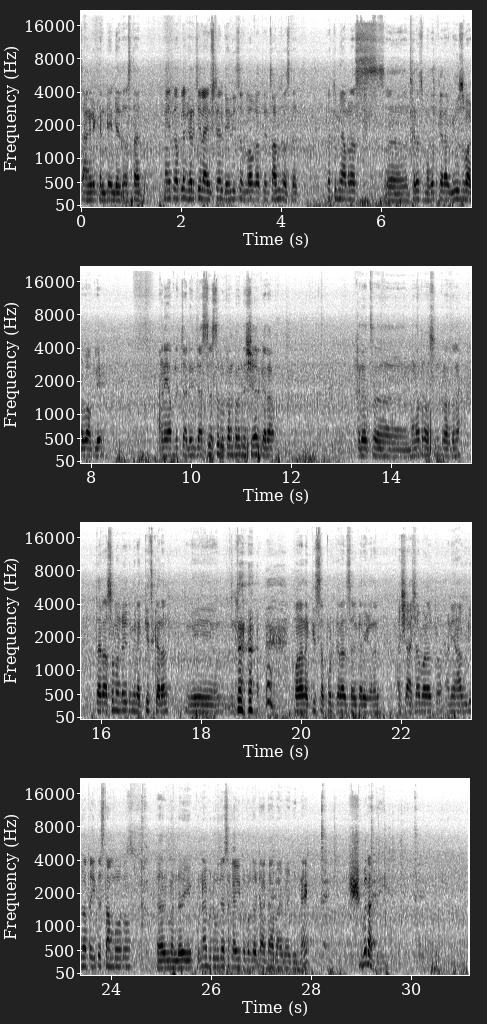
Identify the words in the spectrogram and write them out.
चांगले कंटेंट येत असतात. नाहीतर आपल्या घरचे लाईफस्टाईल डेलीचं ब्लॉग आपले चालूच असतात. तर तुम्ही आम्हाला स- खरंच मदत करा व्ह्यूज वाढवा आपले. आणि आपले चॅलेंज जास्तीत जास्त लोकांपर्यंत शेअर करा. खरंच मनापासून प्रार्थना. तर असं मंडळी तुम्ही नक्कीच कराल. तुम्ही मला नक्कीच सपोर्ट कराल सहकार्य कराल. अशी आशा बाळगतो. आणि हा व्हिडिओ आता इथेच थांबवतो. तर मंडळी पुन्हा भेटू उद्या सकाळी. तोपर्यंत tata bye bye good night शुभरात्री.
